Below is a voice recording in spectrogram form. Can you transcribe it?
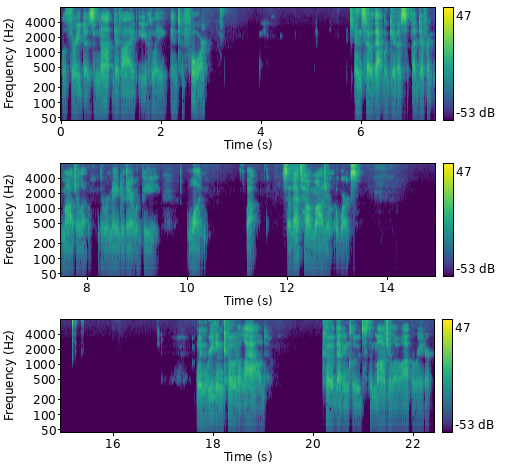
well 3 does not divide evenly into 4, And so that would give us a different modulo. The remainder there would be 1. Well, so that's how modulo works. When reading code aloud, code that includes the modulo operator,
